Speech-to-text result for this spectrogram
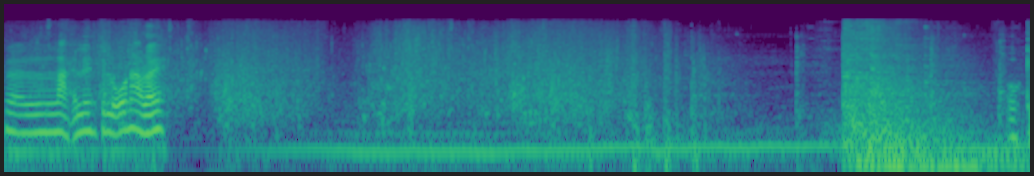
Ờ, lại lên cái lỗ nào đấy Ok.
